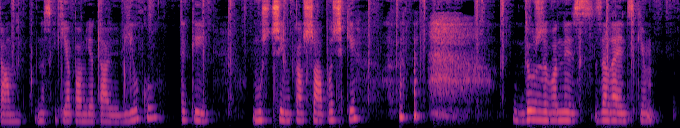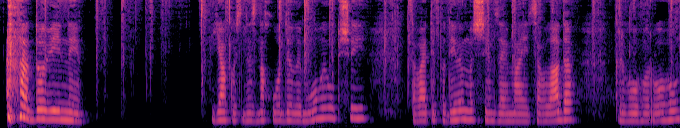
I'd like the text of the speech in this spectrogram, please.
Там, наскільки я пам'ятаю, вілку. Такий мужчинка в шапочці. Дуже вони з Зеленським до війни якось не знаходили мови общої. Давайте подивимося, чим займається влада Кривого Рогу,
